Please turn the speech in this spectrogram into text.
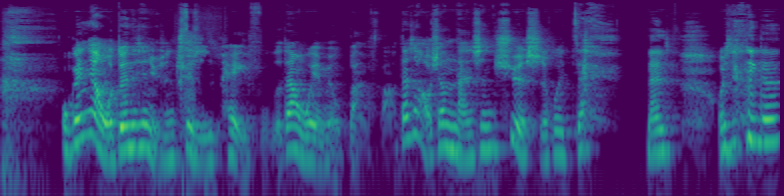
我跟你讲，我对那些女生确实是佩服的，但我也没有办法。但是好像男生确实会在。男，我现在跟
